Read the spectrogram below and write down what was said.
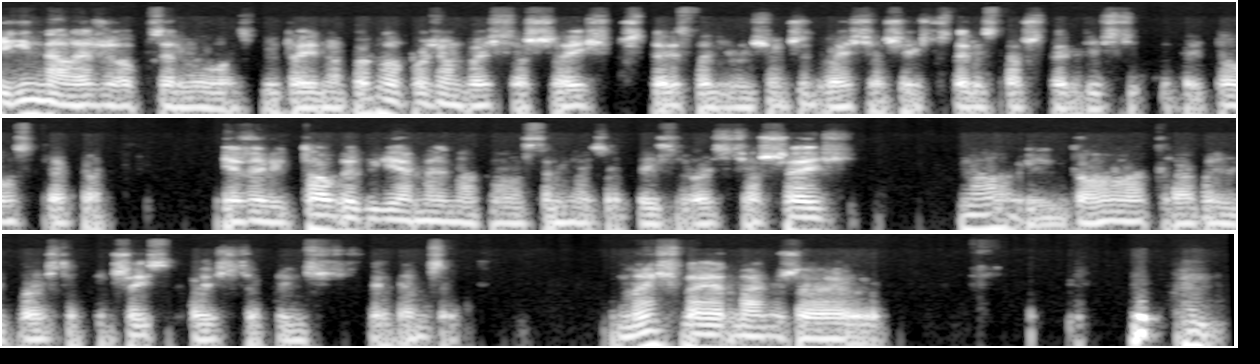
I należy obserwować tutaj na pewno poziom 26 493, 26 440, tutaj tą strefę. Jeżeli to wybijemy, no to następna jest jest 26, no i dolna krawędź 25 600, 25 700. Myślę jednak, że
